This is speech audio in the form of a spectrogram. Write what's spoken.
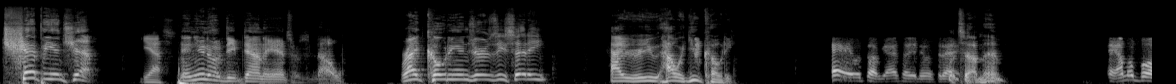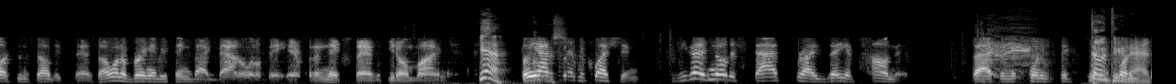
championship? yes. And you know deep down the answer is no. Right, Cody in Jersey City? How are you how are you, Cody? Hey, what's up, guys? How you doing today? What's up, man? Hey, I'm a Boston Celtics fan, so I want to bring everything back down a little bit here for the Knicks fans, if you don't mind. Yeah. Let me of ask you guys a question. Do you guys know the stats for Isaiah Thomas back in the 2016 Don't do that.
